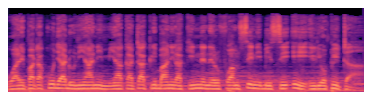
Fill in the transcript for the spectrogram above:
walipata kuja duniani miaka takribani laki nne na elfu hamsini BCE iliyopita.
